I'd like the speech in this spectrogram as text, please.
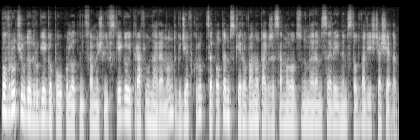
Powrócił do drugiego pułku lotnictwa myśliwskiego i trafił na remont, gdzie wkrótce potem skierowano także samolot z numerem seryjnym 127.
